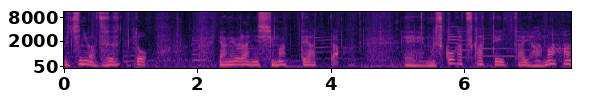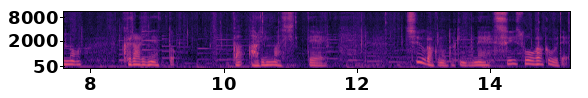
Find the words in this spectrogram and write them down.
ー、うちにはずっと屋根裏にしまってあった、えー、息子が使っていたヤマハのクラリネットがありまして中学の時のね吹奏楽部で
